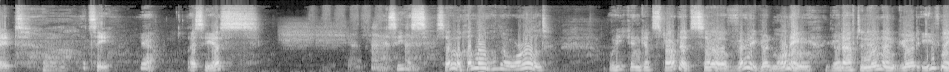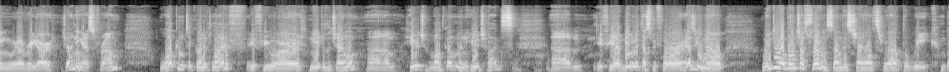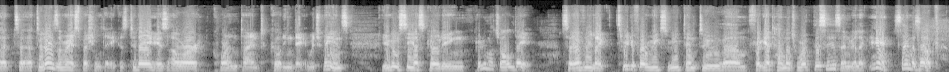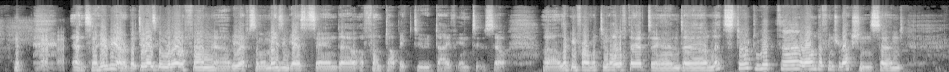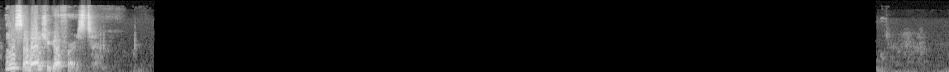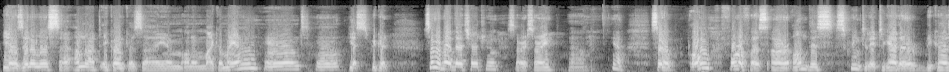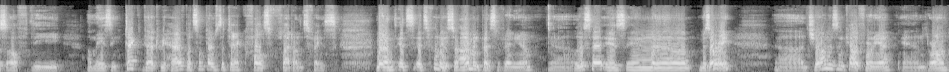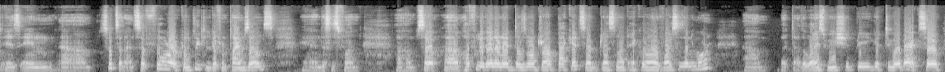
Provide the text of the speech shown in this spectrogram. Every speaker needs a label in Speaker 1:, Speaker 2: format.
Speaker 1: Right. Uh, let's see. Yeah, I see yes. I see yes. So, hello, hello world. We can get started. So, very good morning, good afternoon, and good evening, wherever you're joining us from. Welcome to Code It Live. If you are new to the channel, um, huge welcome and huge hugs. Um, if you have been with us before, as you know, we do a bunch of things on this channel throughout the week, but uh, today is a very special day because today is our quarantined coding day, which means you're going to see us coding pretty much all day. So every like three to four weeks, we tend to um, forget how much work this is, and we're like, "Yeah, sign us up." And so here we are. But today's going to be a lot of fun. Uh, we have some amazing guests and uh, a fun topic to dive into. So uh, looking forward to all of that. And uh, let's start with a round of introductions. And Alyssa, why don't you go first? Yeah, Xenonus, uh, I'm not echoing because I am on a mic on my own, and uh, yes, we're good. Sorry about that, chat room. Sorry, sorry. Um, yeah, so all four of us are on this screen today together because of the amazing tech that we have, but sometimes the tech falls flat on its face. No, it's it's funny. So I'm in Pennsylvania. Uh, Alyssa is in uh, Missouri. Uh, John is in California and Laurent is in um, Switzerland. So four completely different time zones, and this is fun. Um, so uh, hopefully the internet does not drop packets or does not echo our voices anymore. Um, but otherwise we should be good to go back. So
